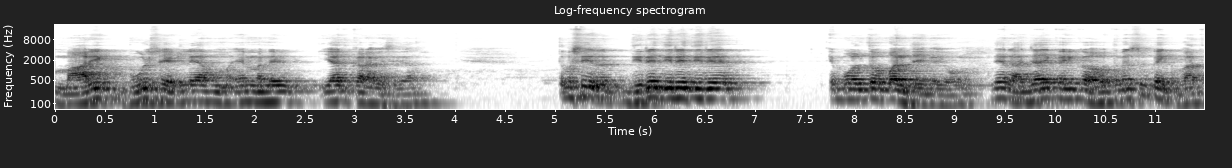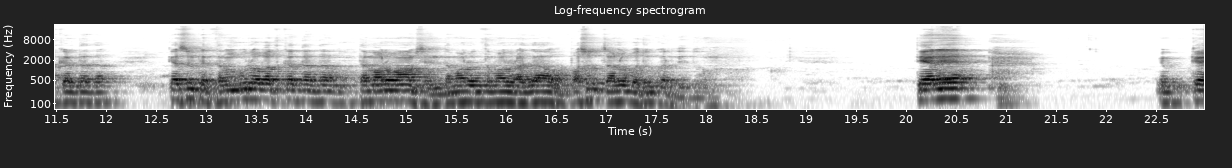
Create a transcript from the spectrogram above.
મારી ભૂલ છે એટલે આમ એમ મને યાદ કરાવે છે તો પછી ધીરે ધીરે ધીરે એ બોલતો બંધ થઈ ગયો. તે રાજાએ કહ્યું કે હવે તમે શું કંઈક વાત કરતા હતા? કે શું કે તંબુરો વાત કરતા હતા? તમારું આમ છે ને તમારું તમારું રાજા પશુ ચાલુ બધું કરી દીધું. ત્યારે કે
